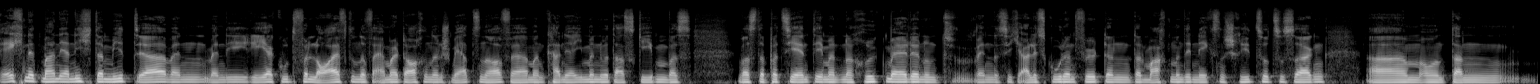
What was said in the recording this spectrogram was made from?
rechnet man ja nicht damit, ja, wenn, wenn die Reha gut verläuft und auf einmal tauchen dann Schmerzen auf. Ja. Man kann ja immer nur das geben, was, was der Patient jemand noch rückmeldet und wenn das sich alles gut anfühlt, dann, dann macht man den nächsten Schritt sozusagen ähm, und dann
